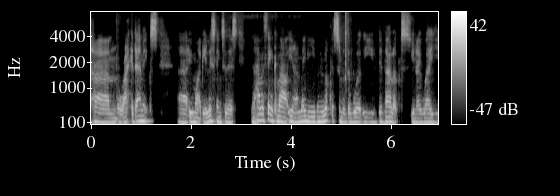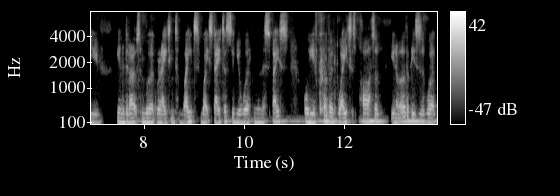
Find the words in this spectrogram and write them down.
um, or academics uh, who might be listening to this, you know, have a think about, you know, maybe even look at some of the work that you've developed, you know, where you've you know developed some work relating to weight weight status if you're working in this space or you've covered weight as part of you know other pieces of work.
